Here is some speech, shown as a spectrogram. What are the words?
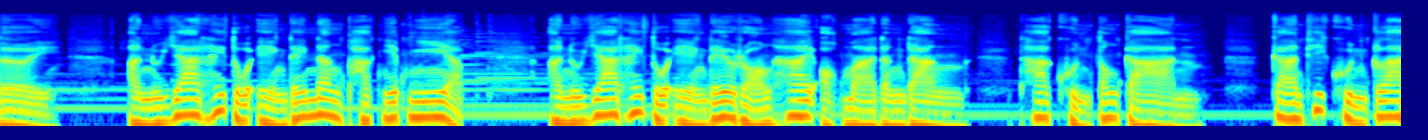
เลย อนุญาตให้ตัวเองได้นั่งพักเงียบๆอนุญาตให้ตัวเองได้ร้องไห้ออกมาดังๆ ถ้าคุณต้องการ การที่คุณกล้า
